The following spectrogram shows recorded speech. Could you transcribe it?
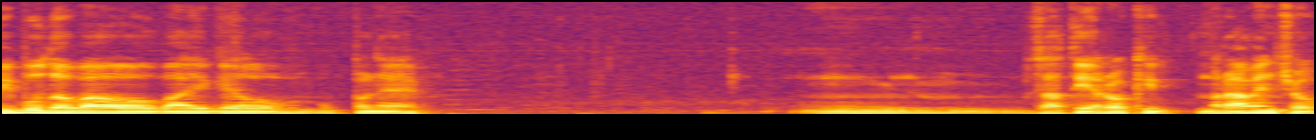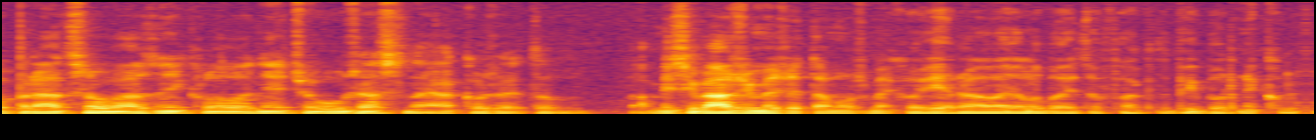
vybudoval Weigel úplne mm, za tie roky mravenčou prácou a vzniklo niečo úžasné. Akože to a my si vážime, že tam môžeme chodiť hrávať, lebo je to fakt výborný klub.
